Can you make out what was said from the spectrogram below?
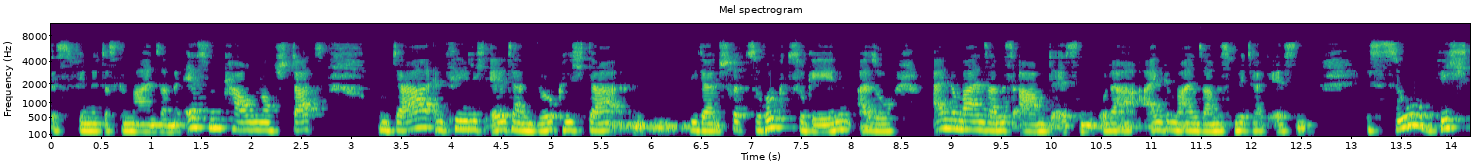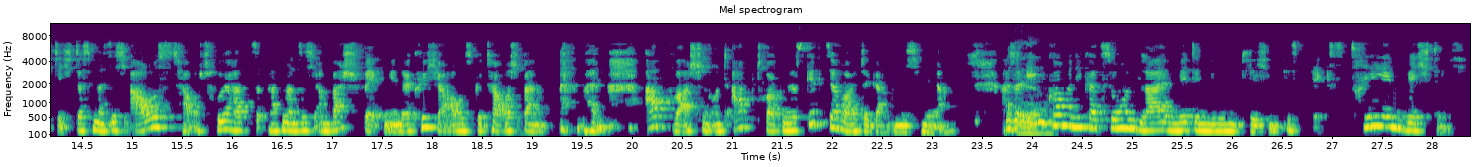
Es findet das gemeinsame Essen kaum noch statt. Und da empfehle ich Eltern wirklich da wieder einen Schritt zurückzugehen. Also ein gemeinsames Abendessen oder ein gemeinsames Mittagessen ist so wichtig, dass man sich austauscht. Früher hat, hat man sich am Waschbecken in der Küche ausgetauscht beim, beim Abwaschen und Abtrocknen. Das gibt's ja heute gar nicht mehr. Also ja. in Kommunikation bleiben mit den Jugendlichen ist extrem wichtig.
